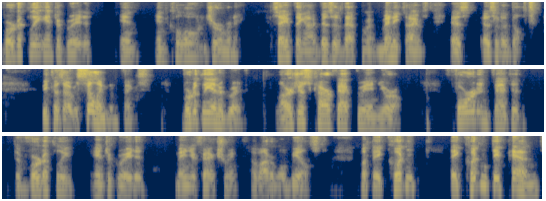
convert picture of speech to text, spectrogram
vertically integrated in, in Cologne, Germany. Same thing. I visited that many times as, as an adult because I was selling them things. Vertically integrated, largest car factory in Europe. Ford invented the vertically integrated manufacturing of automobiles. But they couldn't they couldn't depend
